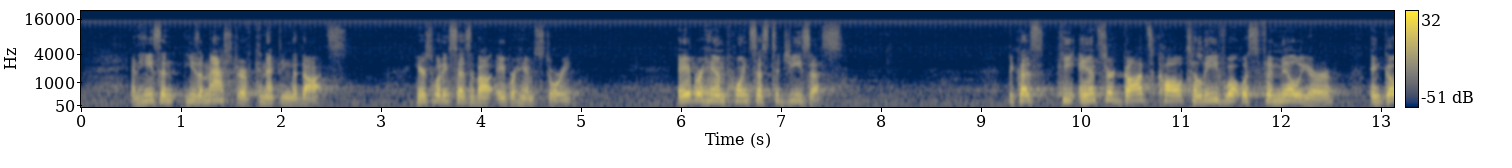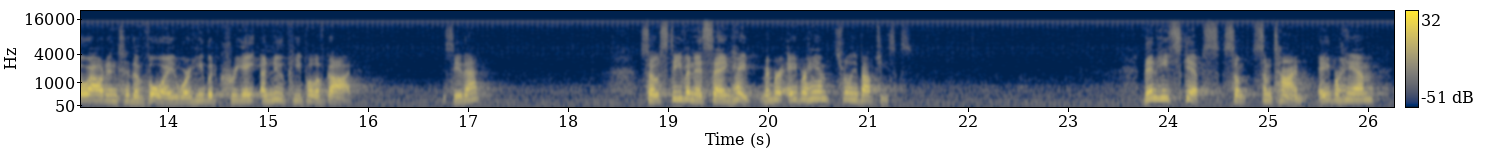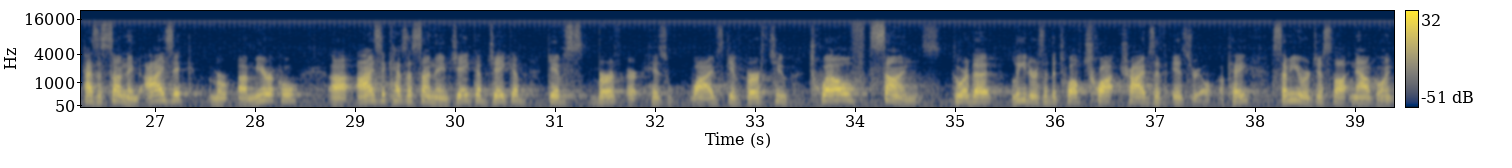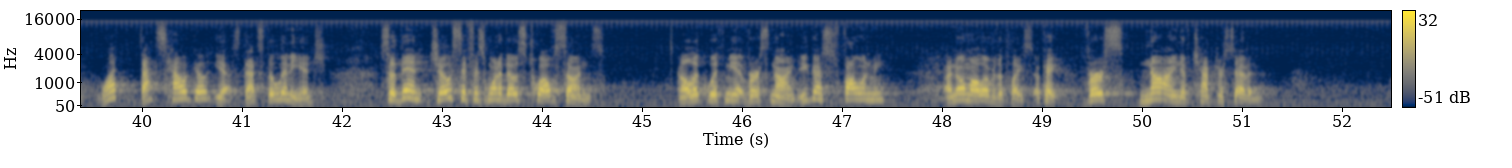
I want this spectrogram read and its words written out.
And he's, an, he's a master of connecting the dots. Here's what he says about Abraham's story Abraham points us to Jesus because he answered God's call to leave what was familiar and go out into the void where he would create a new people of God. You see that? So Stephen is saying, hey, remember Abraham? It's really about Jesus. Then he skips some, some time. Abraham has a son named Isaac, a miracle. Uh, Isaac has a son named Jacob. Jacob gives birth, or his wives give birth to 12 sons who are the leaders of the 12 tri- tribes of Israel. Okay? Some of you are just now going, what? That's how it goes? Yes, that's the lineage. So then Joseph is one of those 12 sons. I'll look with me at verse 9. Are you guys following me? I know I'm all over the place. Okay, verse 9 of chapter 7.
